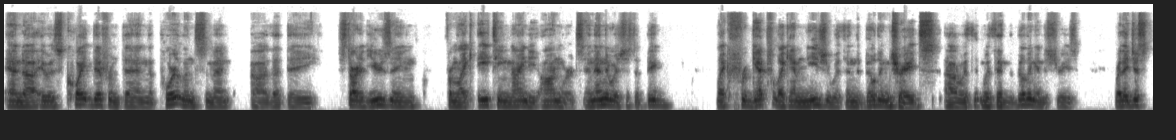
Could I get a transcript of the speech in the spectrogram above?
And uh, it was quite different than the Portland cement uh, that they started using from like 1890 onwards. And then there was just a big like forgetful like amnesia within the building trades uh within within the building industries where they just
